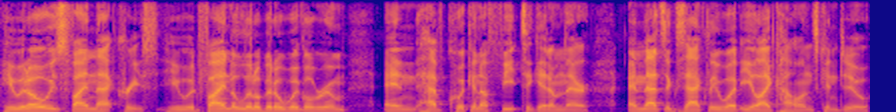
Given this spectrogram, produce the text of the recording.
He would always find that crease. He would find a little bit of wiggle room and have quick enough feet to get him there. And that's exactly what Eli Collins can do.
